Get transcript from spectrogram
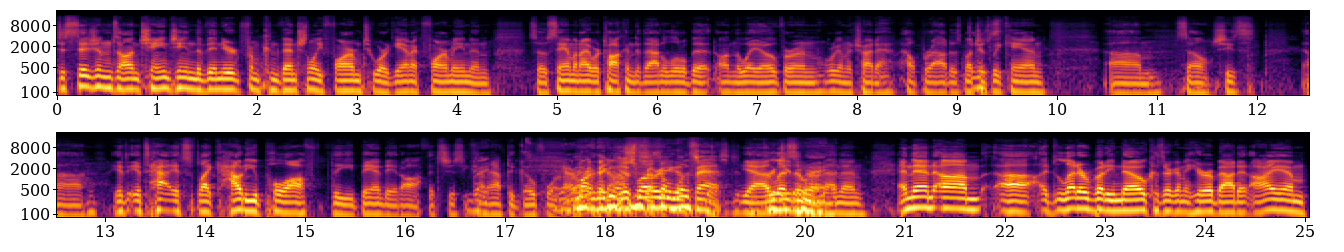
decisions on changing the vineyard from conventionally farmed to organic farming, and so Sam and I were talking to that a little bit on the way over, and we're going to try to help her out as much as we can. Um, so she's. Uh, it, it's how it's like how do you pull off the band-aid off? It's just you kind of have to go for it. Yeah, Mark, they go Just slow you go fast. Yeah, listen, the and then and then um, uh, let everybody know because they're going to hear about it. I am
